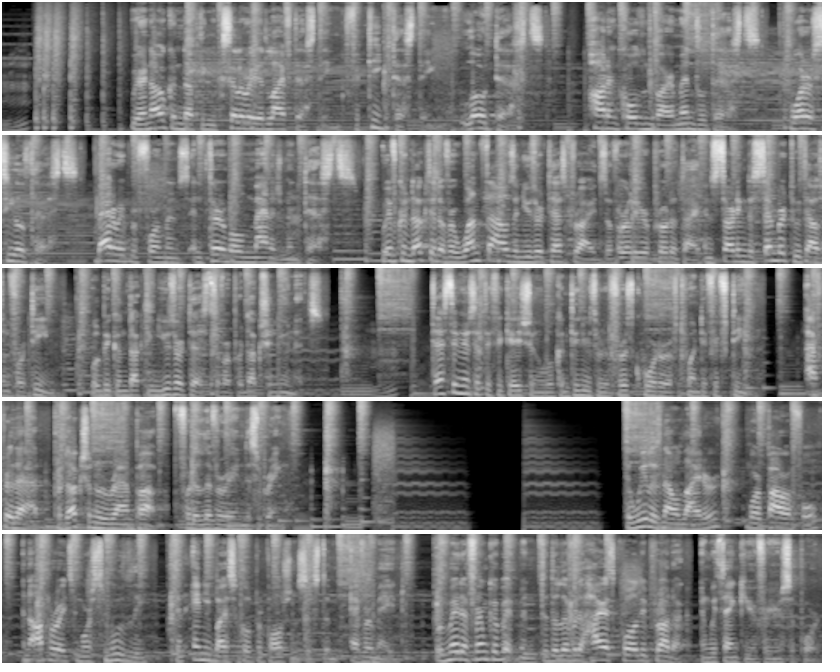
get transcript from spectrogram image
We are now conducting accelerated life testing, fatigue testing, load tests, hot and cold environmental tests, water seal tests, battery performance and thermal management tests. We have conducted over 1,000 user test rides of earlier prototype and starting December 2014, we'll be conducting user tests of our production units. Testing and certification will continue through the first quarter of 2015. After that, production will ramp up for delivery in the spring. The wheel is now lighter, more powerful, and operates more smoothly than any bicycle propulsion system ever made. We've made a firm commitment to deliver the highest quality product, and we thank you for your support.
